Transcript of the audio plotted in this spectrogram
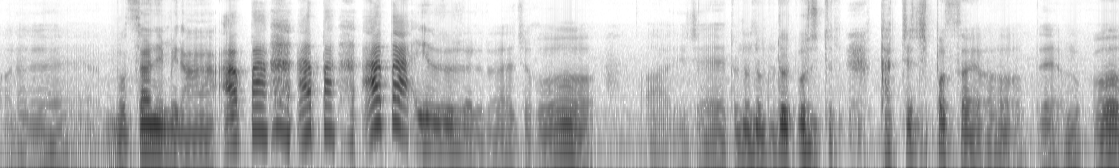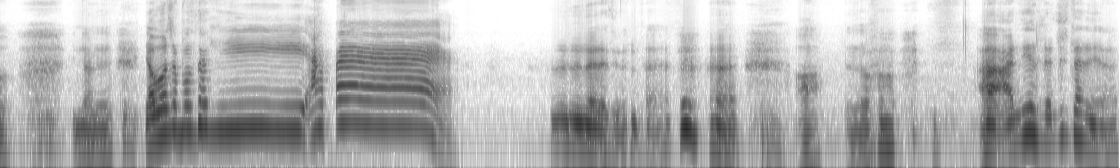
어, 나는 목사님이랑 아빠 아빠 아빠! 이러가지고 어, 이제 눈눈눈 모습 같이 싶었어요. 네, 그리고 나는 여보자 목사님 아빠 그랬습니다. 아, 아 아니요 괜찮아요.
